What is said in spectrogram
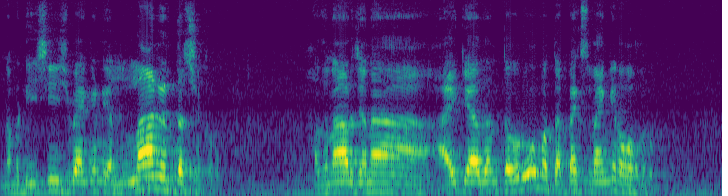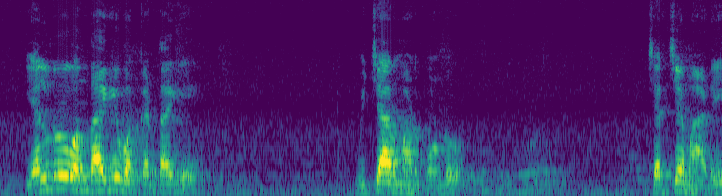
ನಮ್ಮ ಡಿ ಸಿ ಸಿ ಬ್ಯಾಂಕಿನ ಎಲ್ಲ ನಿರ್ದೇಶಕರು, ಹದಿನಾರು ಜನ ಆಯ್ಕೆ ಆದಂಥವರು ಮತ್ತು ಅಪೆಕ್ಸ್ ಬ್ಯಾಂಕಿನ ಒಬ್ಬರು. ಎಲ್ಲರೂ ಒಂದಾಗಿ ಒಕ್ಕಟ್ಟಾಗಿ ವಿಚಾರ ಮಾಡಿಕೊಂಡು ಚರ್ಚೆ ಮಾಡಿ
